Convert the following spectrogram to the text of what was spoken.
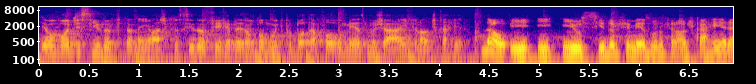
Eu vou de Sidorf também, eu acho que o Sidorf representou muito pro Botafogo mesmo já em final de carreira. Não, e, e, e o Sidorf mesmo no final de carreira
